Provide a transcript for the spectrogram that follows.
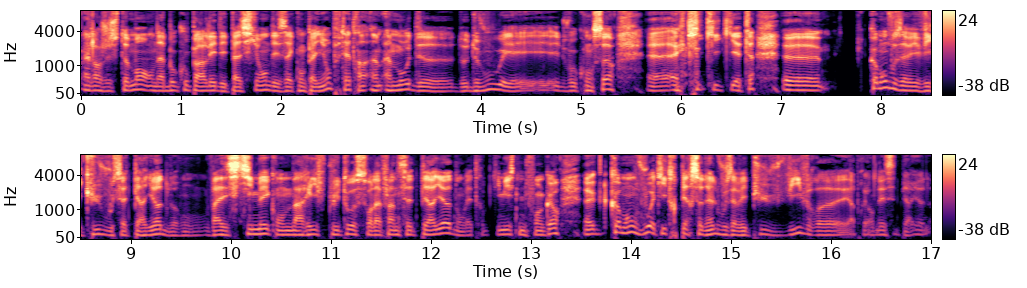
Alors justement, on a beaucoup parlé des patients, des accompagnants. Peut-être un, un, mot de, de, de, vous et, de vos consoeurs euh, qui, qui, qui, êtes là. Euh, comment vous avez vécu, vous, cette période? On va estimer qu'on arrive plutôt sur la fin de cette période, on va être optimiste une fois encore. Euh, comment vous, à titre personnel, vous avez pu vivre euh, et appréhender cette période?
